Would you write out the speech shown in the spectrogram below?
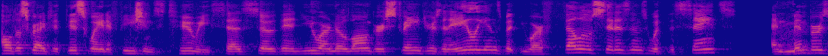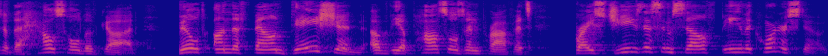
Paul describes it this way in Ephesians 2. He says, So then you are no longer strangers and aliens, but you are fellow citizens with the saints and members of the household of God, built on the foundation of the apostles and prophets Christ Jesus himself being the cornerstone,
